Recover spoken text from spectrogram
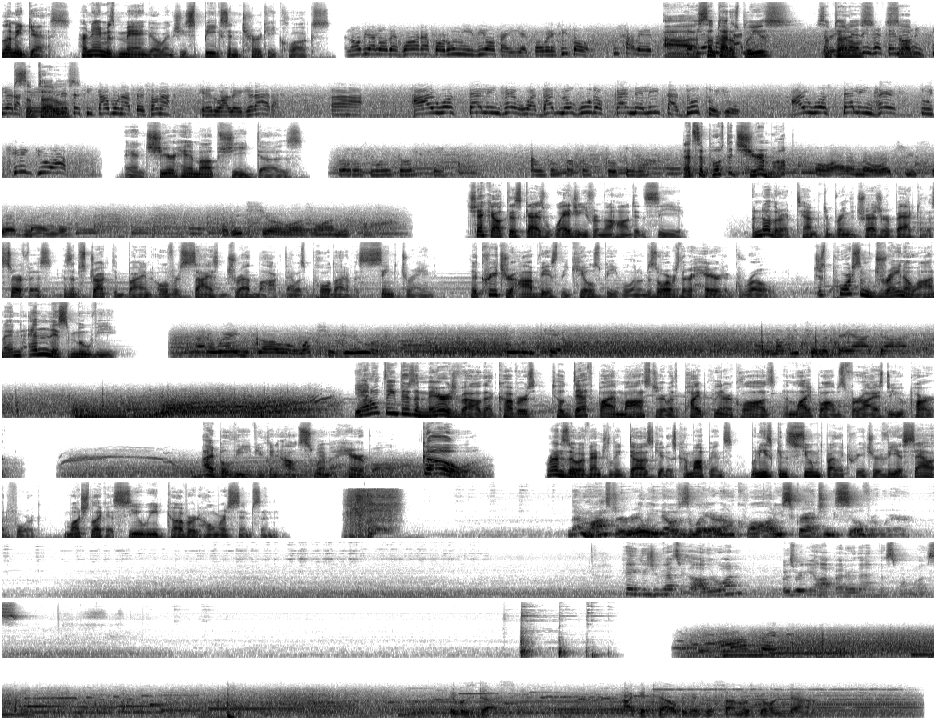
Let me guess. Her name is Mango and she speaks in turkey clucks. La novia lo dejó ahora por un idiota y el pobrecito, tú sabes. Uh, subtitles, please. Pero Subtitles. dije que no Sub. lo hiciera, que él Subtitles. necesitaba una persona que lo alegrara. Ah, I was telling her what that no good of Carmelita do to you. I was telling her to cheer you up. And cheer him up she does. Tú eres muy dulce, aunque un poco estúpido. That's supposed to cheer him up? Oh, I don't know what you said, Mango. But it sure was wonderful. Check out this guy's wedgie from the Haunted Sea. Another attempt to bring the treasure back to the surface is obstructed by an oversized dreadlock that was pulled out of a sink drain. The creature obviously kills people and absorbs their hair to grow. Just pour some Drano on it and end this movie. No matter where you go or what you do or who you kill, I'll love you till the day I die. Yeah, I don't think there's a marriage vow that covers till death by a monster with pipe cleaner claws and light bulbs for eyes do you part. I believe you can outswim a hairball. Go! Renzo eventually does get his comeuppance when he's consumed by the creature via salad fork, much like a seaweed covered Homer Simpson. That monster really knows his way around quality scratching silverware. Hey, could you pass me the other one? It was working a lot better than this one was. It was dusk. I could tell because the sun was going down.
